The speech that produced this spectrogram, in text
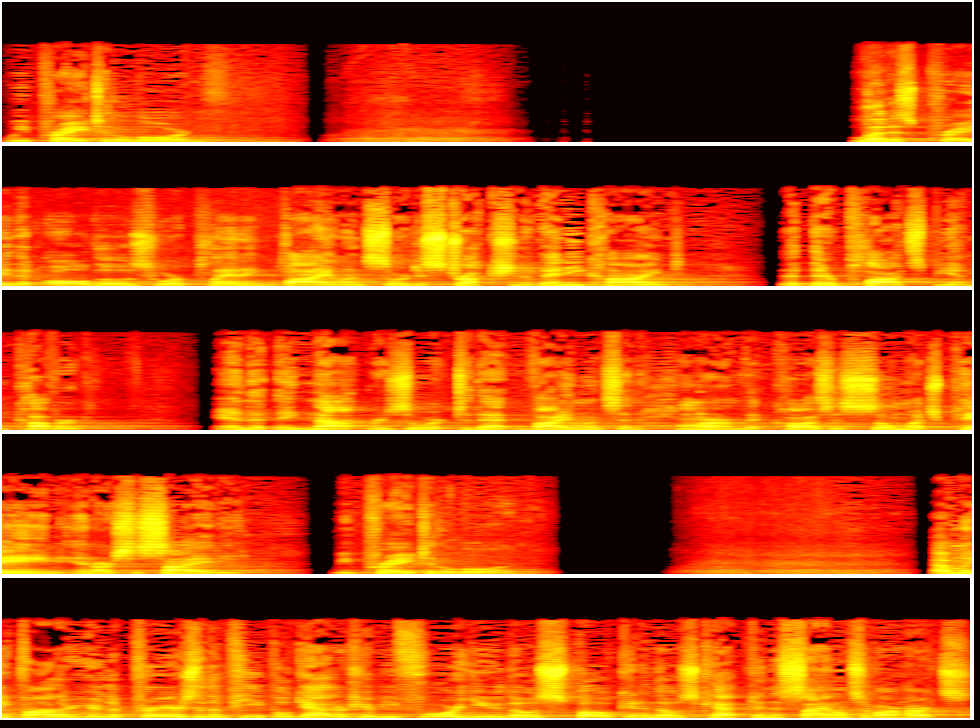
we pray to the Lord. Let us pray that all those who are planning violence or destruction of any kind, that their plots be uncovered, and that they not resort to that violence and harm that causes so much pain in our society. We pray to the Lord. Heavenly Father, hear the prayers of the people gathered here before you, those spoken and those kept in the silence of our hearts.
